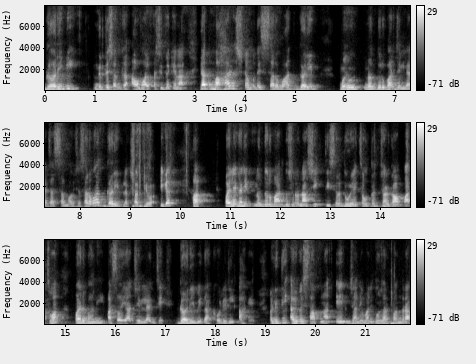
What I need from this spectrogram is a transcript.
गरिबी निर्देशांक अहवाल प्रसिद्ध केला. यात महाराष्ट्रामध्ये सर्वात गरीब म्हणून नंदुरबार जिल्ह्याचा समावेश सर्वात गरीब लक्षात ठेवा. ठीक आहे? हा. पहिले गरीब नंदुरबार दुसरं नाशिक तिसरं धुळे चौथं जळगाव पाचवं परभणी असं या जिल्ह्यांची गरिबी दाखवलेली आहे. आणि ती आयोग स्थापना एक जानेवारी दोन हजार पंधरा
